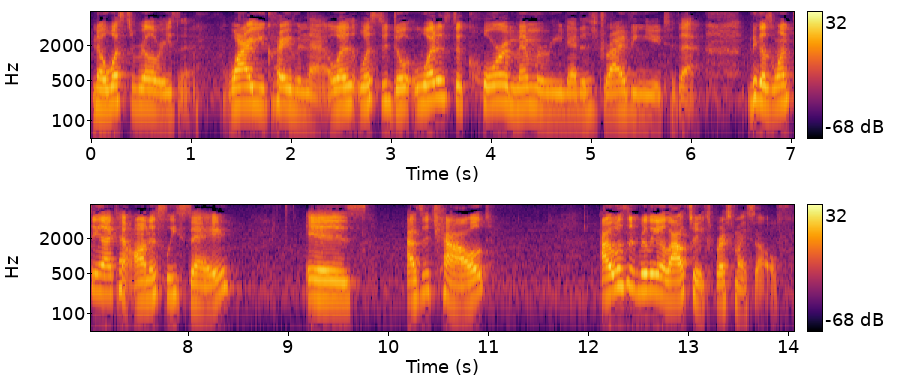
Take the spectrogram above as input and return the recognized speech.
No, what's the real reason? Why are you craving that? What what's the do- what is the core memory that is driving you to that? Because one thing I can honestly say is, as a child, I wasn't really allowed to express myself.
